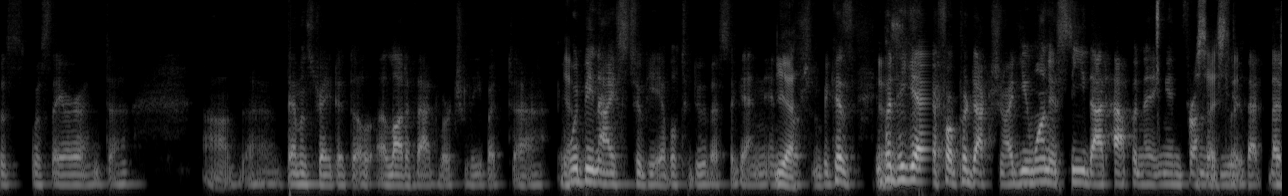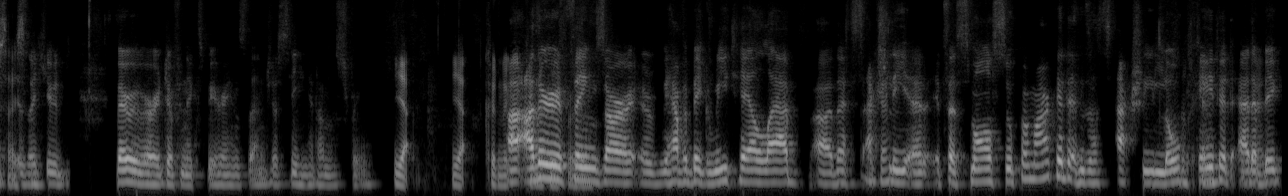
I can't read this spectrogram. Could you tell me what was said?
was was there and uh, uh, uh demonstrated a, a, lot of that virtually but uh, it would be nice to be able to do this again in yeah. person because yes. particularly for production right you want to see that happening in front Precisely. of you that that Precisely. is a huge very very different experience than just seeing it on the screen yeah yeah couldn't, uh, couldn't other things are uh, we have a big retail lab uh, that's actually a, it's a small supermarket and that's actually located okay. at okay. a big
